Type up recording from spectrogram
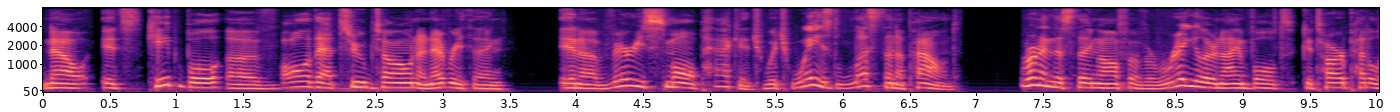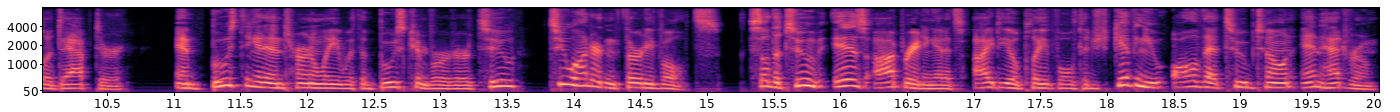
Now, it's capable of all of that tube tone and everything in a very small package, which weighs less than a pound. Running this thing off of a regular 9 volt guitar pedal adapter and boosting it internally with a boost converter to 230 volts. So the tube is operating at its ideal plate voltage, giving you all of that tube tone and headroom.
